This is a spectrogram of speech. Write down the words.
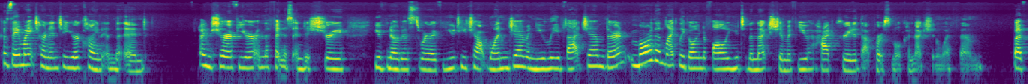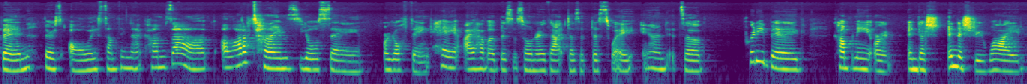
because they might turn into your client in the end. I'm sure if you're in the fitness industry, you've noticed where if you teach at one gym and you leave that gym, they're more than likely going to follow you to the next gym if you had created that personal connection with them. But then there's always something that comes up. A lot of times you'll say, or you'll think, hey, I have a business owner that does it this way, and it's a pretty big company or industry wide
